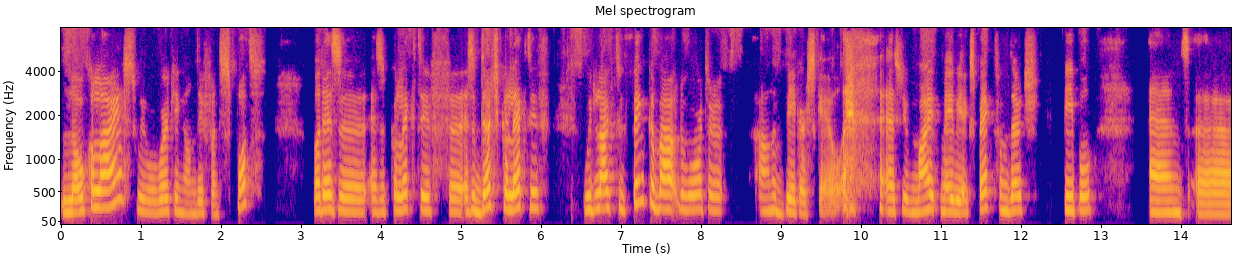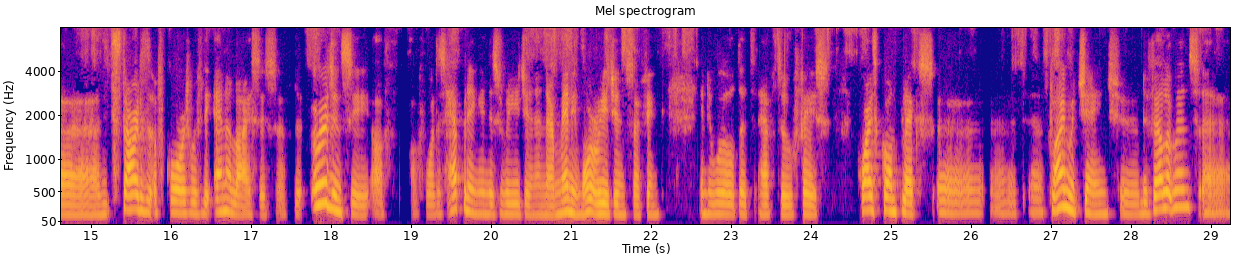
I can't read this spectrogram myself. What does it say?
localized. We were working on different spots, but as a as a collective, uh, as a Dutch collective, we'd like to think about the water on a bigger scale, as you might maybe expect from Dutch people. And uh, started, of course, with the analysis of the urgency of, of what is happening in this region. And there are many more regions, I think, in the world that have to face quite complex uh, uh, uh climate change uh, developments, uh,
